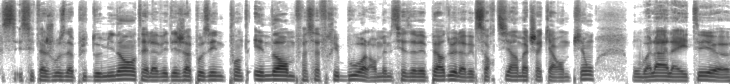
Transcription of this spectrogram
c'est ta joueuse la plus dominante. Elle avait déjà posé une pointe énorme face à Fribourg. Alors même si elles avaient perdu, elle avait sorti un match à 40 pions. Bon voilà, elle a été euh,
